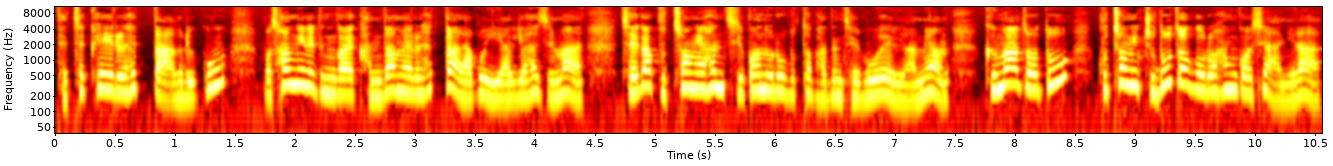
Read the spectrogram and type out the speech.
대책 회의를 했다. 그리고 뭐 상인회 등과의 간담회를 했다라고 이야기하지만 제가 구청의 한 직원으로부터 받은 제보에 의하면 그마저도 구청이 주도적으로 한 것이 아니라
